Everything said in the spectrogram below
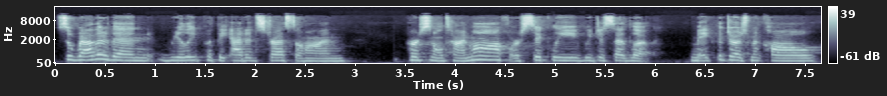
So rather than really put the added stress on personal time off or sick leave, we just said, look, make the judgment call.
